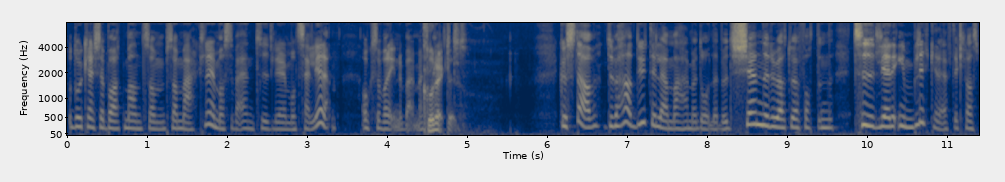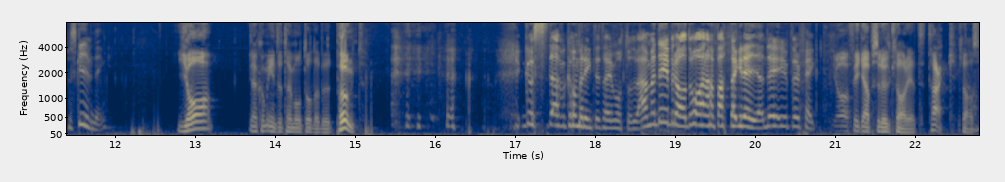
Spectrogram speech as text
Och då kanske bara att man som, som mäklare måste vara än tydligare mot säljaren. Också vad det innebär med Korrekt. bud. Gustav, du hade ju ett dilemma här med dolda bud. Känner du att du har fått en tydligare inblick efter Klas beskrivning? Ja, jag kommer inte ta emot dolda bud. Punkt! Gustav kommer inte ta emot dolda bud. Ja men det är bra, då har han fattat grejen. Det är ju perfekt. Jag fick absolut klarhet. Tack Claes.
